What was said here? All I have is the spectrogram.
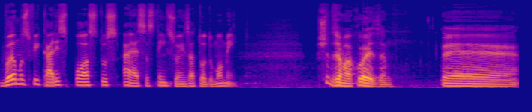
vamos ficar expostos a essas tensões a todo momento. Deixa eu dizer uma coisa. É...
